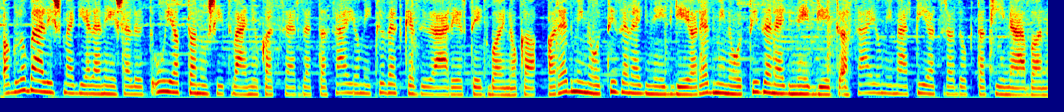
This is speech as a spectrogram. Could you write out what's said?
A globális megjelenés előtt újabb tanúsítványokat szerzett a Xiaomi következő árértékbajnoka, a Redmi Note 11 4G. A Redmi Note 11 4G-t a Xiaomi már piacra dobta Kínában,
